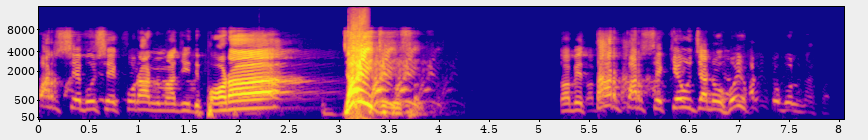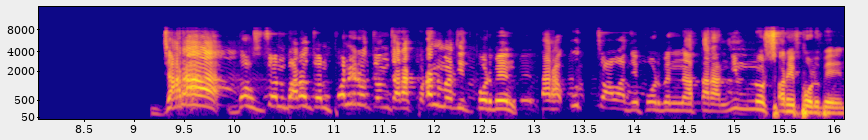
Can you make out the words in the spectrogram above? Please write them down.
পার্শ্বে বসে কোরআন মাজিদ পড়া যাই তবে তার পার্শ্বে কেউ যেন হই হট্টগোল না করে। যারা দশ জন, বারো জন, পনেরো জন যারা কোরআন মাজিদ পড়বেন, তারা উচ্চ আওয়াজে পড়বেন না, তারা নিম্ন স্বরে পড়বেন।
